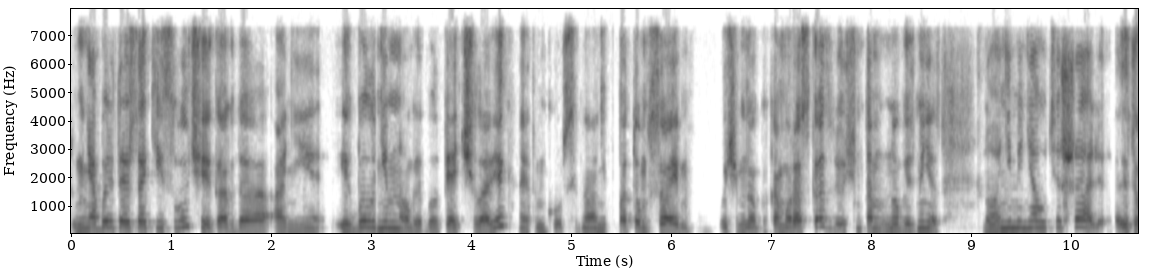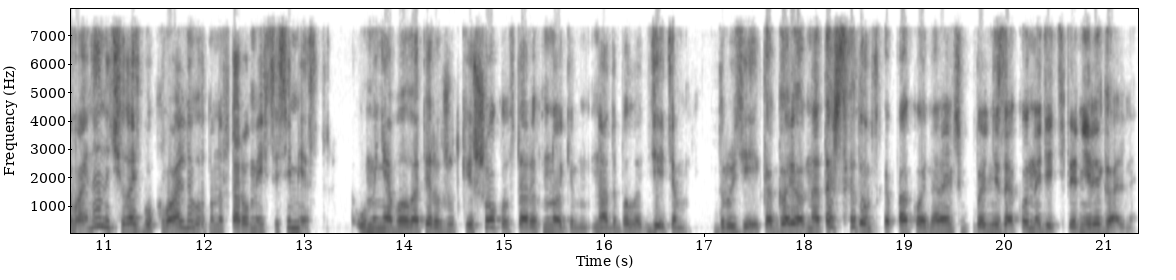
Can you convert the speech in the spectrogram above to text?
У меня были даже такие случаи, когда они... Их было немного, их было пять человек на этом курсе, но они потом своим очень много кому рассказывали, очень там много изменилось. Но они меня утешали. Эта война началась буквально вот на втором месяце семестра. У меня был, во-первых, жуткий шок, во-вторых, многим надо было детям друзей. Как говорила Наташа Садомская покойно, раньше были незаконные дети, теперь нелегальные.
